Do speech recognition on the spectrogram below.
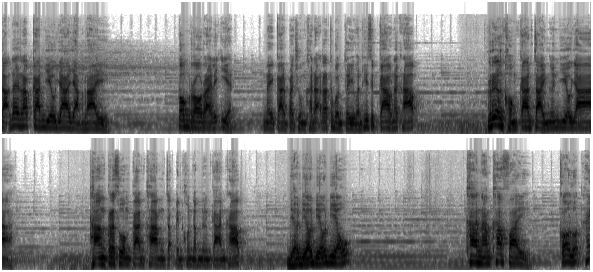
จะได้รับการเยียวยาอย่างไร ต้องรอรายละเอียดในการประชุมคณะรัฐมนตรีวันที่ 19 นะครับ เรื่องของการจ่ายเงินเยียวยา ทางกระทรวงการคลังจะเป็นคนดำเนินการครับ เดี๋ยวเดี๋ยวเดี๋ยวเดี๋ยวค่าน้ำค่าไฟก็ลดให้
